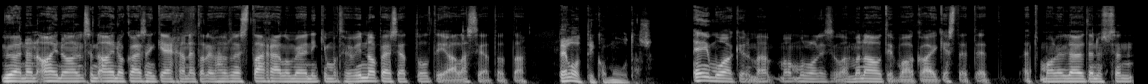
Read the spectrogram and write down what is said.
myönnän ainoan sen ainokaisen kerran, että oli vähän sellainen starailumeininki, mutta hyvin nopea sieltä tultiin alas ja tota, Pelottiko muutos? ei mua kyllä, mä, mä, mulla oli silloin, mä nautin vaan kaikesta, että et, et mä olin löytänyt sen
